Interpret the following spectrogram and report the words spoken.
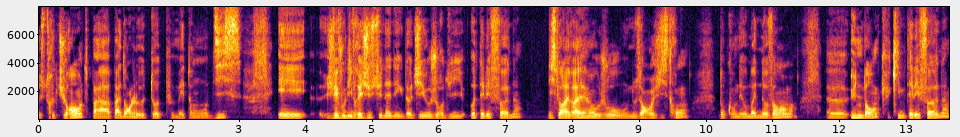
structurante, pas pas dans le top, mettons 10 et je vais vous livrer juste une anecdote. J'ai aujourd'hui au téléphone, l'histoire est vraie, hein, au jour où nous enregistrons, donc on est au mois de novembre, une banque qui me téléphone,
